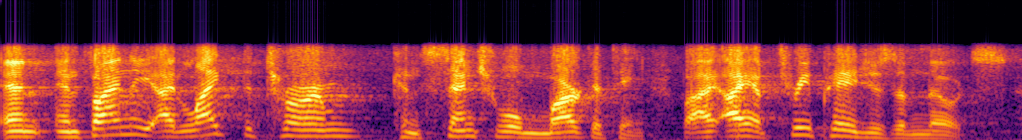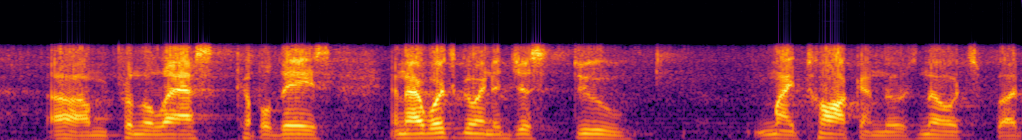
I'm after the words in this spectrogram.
And, and finally, I like the term consensual marketing. I, I have three pages of notes um, from the last couple days, and I was going to just do my talk on those notes, but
